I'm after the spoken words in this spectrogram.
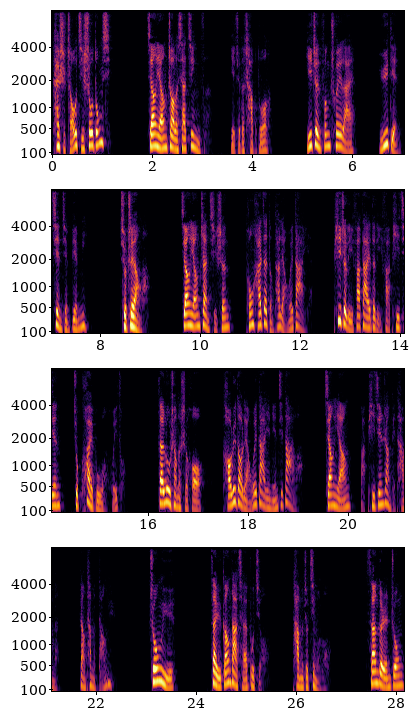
开始着急收东西。江阳照了下镜子，也觉得差不多了。一阵风吹来，雨点渐渐变密。就这样了。江阳站起身，同还在等他两位大爷，披着理发大爷的理发披肩，就快步往回走。在路上的时候，考虑到两位大爷年纪大了，江阳把披肩让给他们。让他们挡雨。终于，在雨刚大起来不久，他们就进了楼。三个人中，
